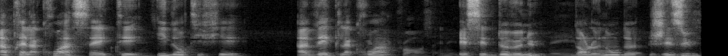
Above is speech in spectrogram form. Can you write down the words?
après la croix, ça a été identifié avec la croix et c'est devenu dans le nom de Jésus.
